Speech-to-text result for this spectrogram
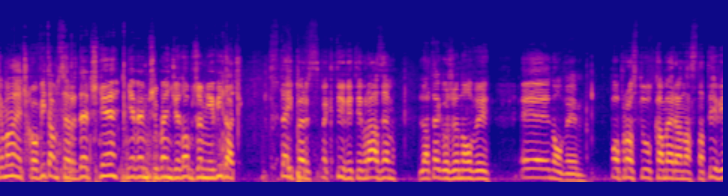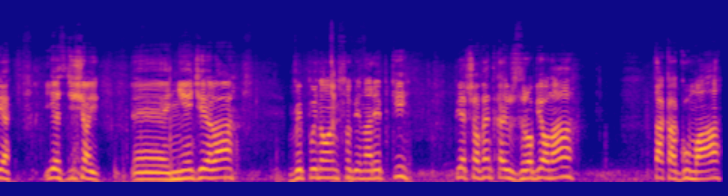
Siemaneczko, witam serdecznie. Nie wiem, czy będzie dobrze mnie widać z tej perspektywy tym razem, dlatego że nowy, e, nowy, po prostu kamera na statywie. Jest dzisiaj e, niedziela. Wypłynąłem sobie na rybki. Pierwsza wędka już zrobiona. Taka guma.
